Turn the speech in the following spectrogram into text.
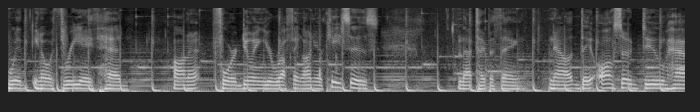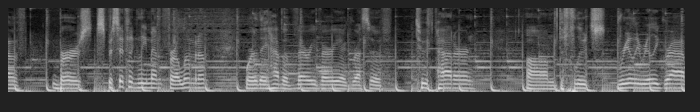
with you know a 3 8 head on it for doing your roughing on your cases and that type of thing. Now they also do have burrs specifically meant for aluminum where they have a very very aggressive tooth pattern um, the flutes really, really grab.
